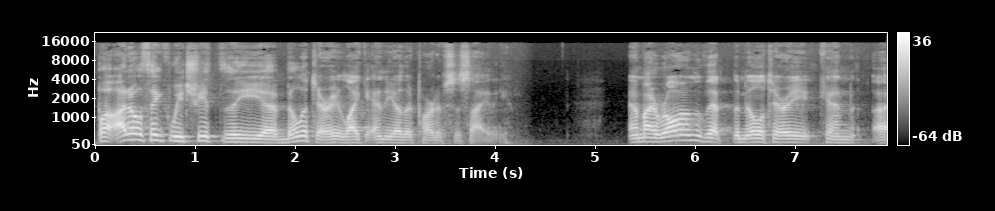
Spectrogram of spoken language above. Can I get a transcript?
but I don't think we treat the uh, military like any other part of society. Am I wrong that the military can uh,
